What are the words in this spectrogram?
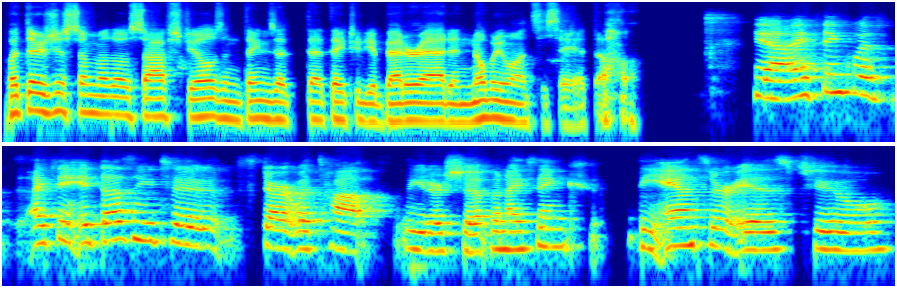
But there's just some of those soft skills and things that that they could get better at and nobody wants to say it though. Yeah, I think with I think it does need to start with top leadership. And I think the answer is to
